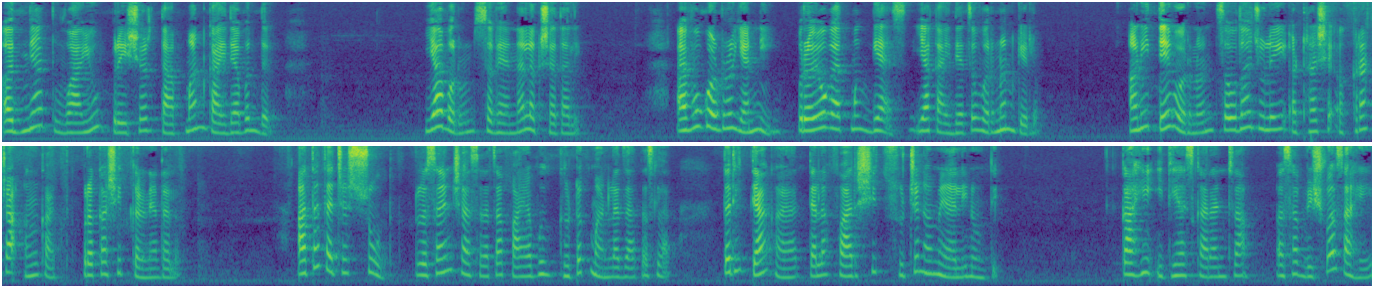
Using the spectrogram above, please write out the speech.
अज्ञात वायू प्रेशर तापमान कायद्याबद्दल यावरून सगळ्यांना लक्षात आले. ॲव्होगॉड्रो यांनी प्रयोगात्मक गॅस या कायद्याचं वर्णन केलं आणि ते वर्णन चौदा जुलै अठराशे अकराच्या अंकात प्रकाशित करण्यात आलं. आता त्याचा शोध रसायनशास्त्राचा पायाभूत घटक मानला जात असला तरी त्या काळात त्याला फारशी सूचना मिळाली नव्हती. काही इतिहासकारांचा असा विश्वास आहे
